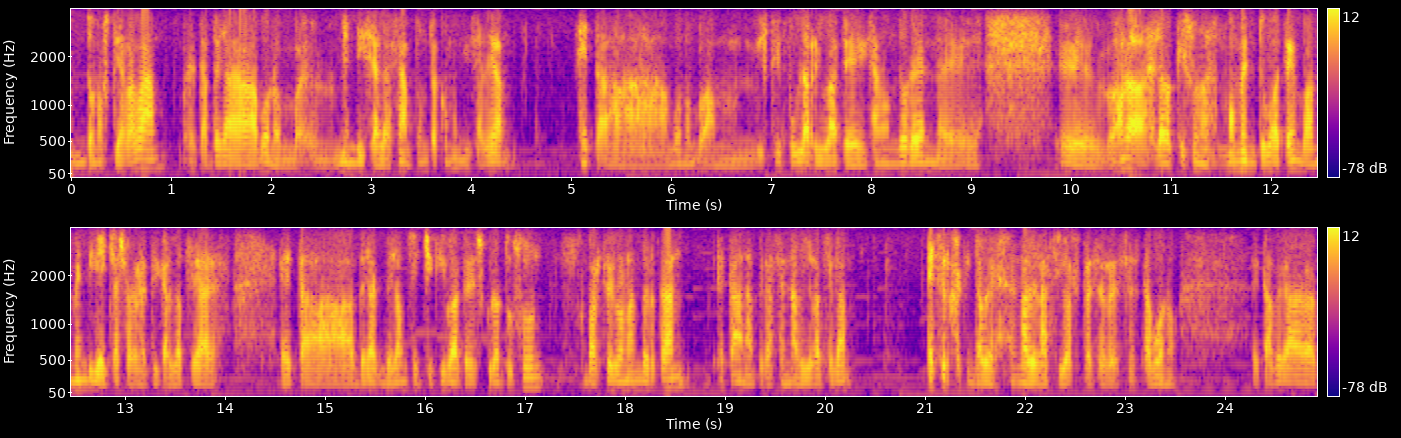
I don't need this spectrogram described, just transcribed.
donostiarra da, eta bera, bueno, mendizalea zen, puntako mendizalea, eta, bueno, ba, istripularri bat izan ondoren, e, e, hola, erabakizuna momentu baten, ba, mendia itxasoaratik aldatzea ez. Eta berak belauntzi txiki bat eskuratu zuen, Barcelonan bertan, eta anapera zen nabigatzera, ez zer jakin gabe navegazioaz eta zer ez, eta bueno, eta bera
